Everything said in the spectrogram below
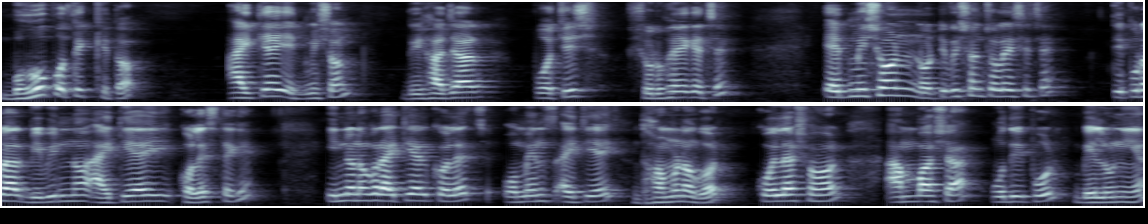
বহু প্রতীক্ষিত আইটিআই এডমিশন দুই হাজার পঁচিশ শুরু হয়ে গেছে। এডমিশন নোটিফিকেশন চলে এসেছে ত্রিপুরার বিভিন্ন আইটিআই কলেজ থেকে। Indranagar ITI college women's ITI, Dharmanagar, Kailashahar, Ambassa, Udaipur, Belonia,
